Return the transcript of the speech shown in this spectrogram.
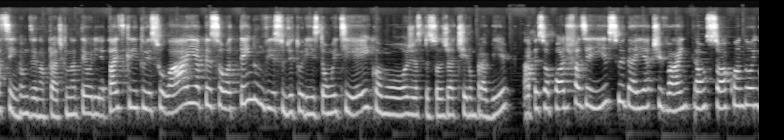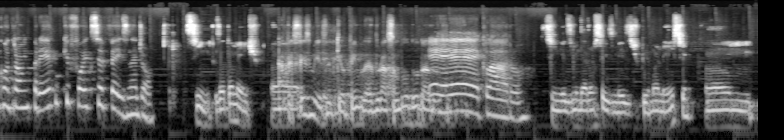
assim, vamos dizer, na prática, na teoria, tá escrito isso lá e a pessoa tendo um visto de turista, um ETA, como hoje as pessoas já tiram para vir, a pessoa pode fazer isso e daí ativar, então, só quando encontrar um emprego, que foi que você fez, né, John? Sim, exatamente. Até seis meses, né? Porque o tempo da duração do. do da... É, claro. Sim, eles me deram seis meses de permanência. Ahn,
